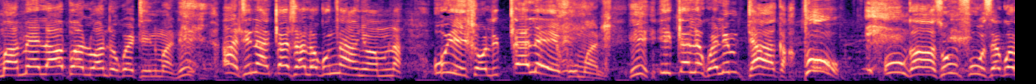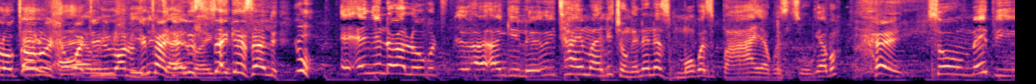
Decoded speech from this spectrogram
mamela apha lwanto kwethini mani andinaxesha lokuncanywa mna. Uyihlo lixeleku mani ixeleku elimdaka phu! Ungazi umfuse kwelo cala uyihlo Eh, kwethini hayi, lwanto ndincede lisekiseli yho E- enye into kaloku eh, angile itimer lijongene nezimoko ezibhaya kwezi ntsuku yabo? Hey! So maybe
